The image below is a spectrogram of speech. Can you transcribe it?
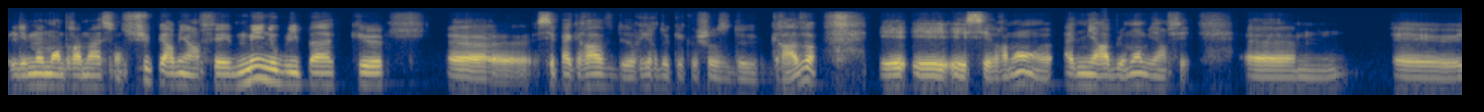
les moments drama sont super bien faits, mais n'oublie pas que c'est pas grave de rire de quelque chose de grave, et, c'est vraiment admirablement bien fait. Euh,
